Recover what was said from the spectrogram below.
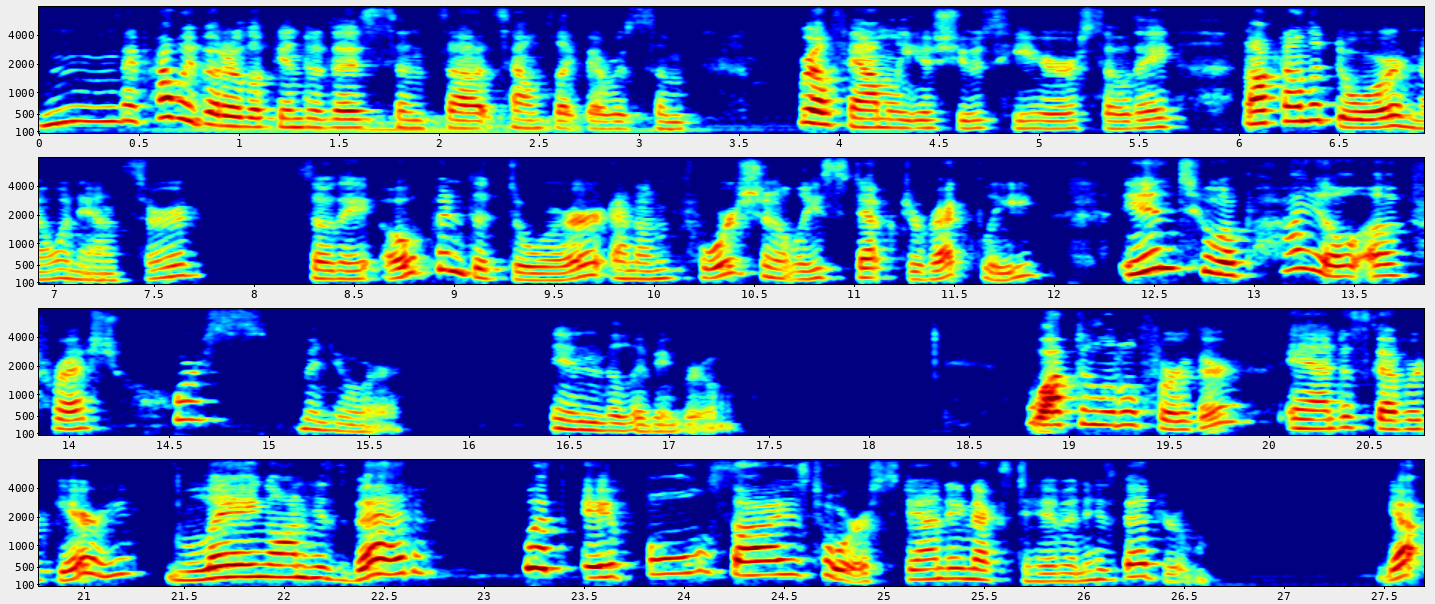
mm, they probably better look into this since uh, it sounds like there was some real family issues here. So they knocked on the door no one answered. So they opened the door and unfortunately stepped directly into a pile of fresh horse manure in the living room. Walked a little further and discovered Gary laying on his bed with a full sized horse standing next to him in his bedroom. Yep,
